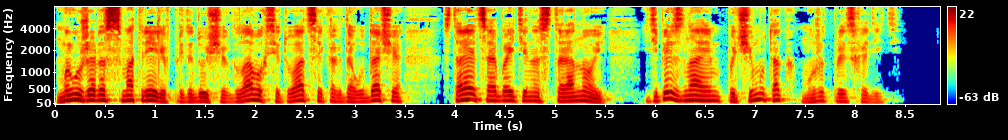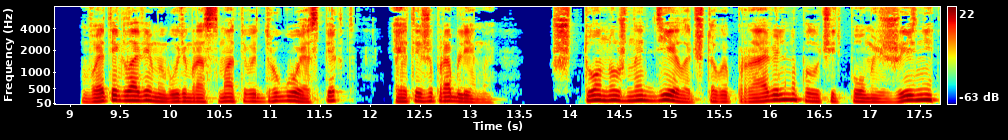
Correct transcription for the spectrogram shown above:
Мы уже рассмотрели в предыдущих главах ситуации, когда удача старается обойти нас стороной, и теперь знаем, почему так может происходить. В этой главе мы будем рассматривать другой аспект этой же проблемы. Что нужно делать, чтобы правильно получить помощь жизни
